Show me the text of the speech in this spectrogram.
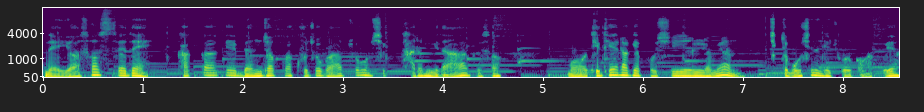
네, 6세대 각각의 면적과 구조가 조금씩 다릅니다. 그래서 뭐 디테일하게 보시려면 직접 오시는 게 좋을 것 같고요.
